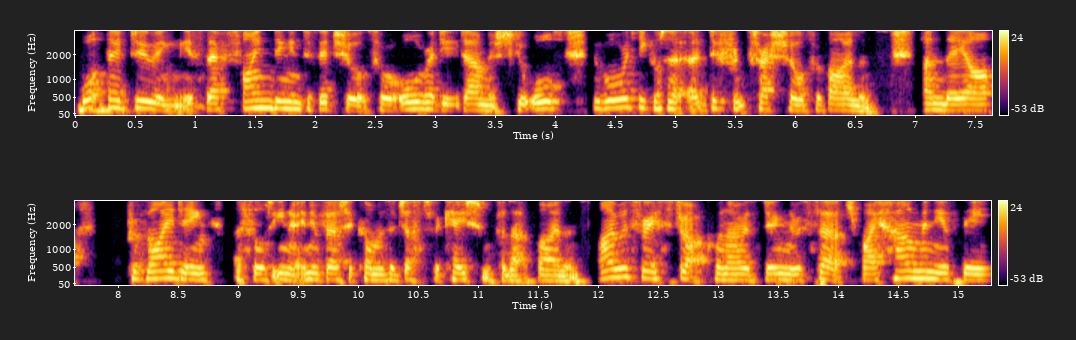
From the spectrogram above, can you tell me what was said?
What they're doing is they're finding individuals who are already damaged, who also, who've already got a, a different threshold for violence, and they are providing a sort of, you know, in inverted commas, a justification for that violence. I was very struck when I was doing the research by how many of the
